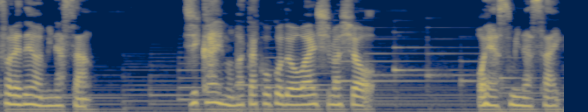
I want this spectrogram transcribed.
それでは皆さん、次回もまたここでお会いしましょう。おやすみなさい。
